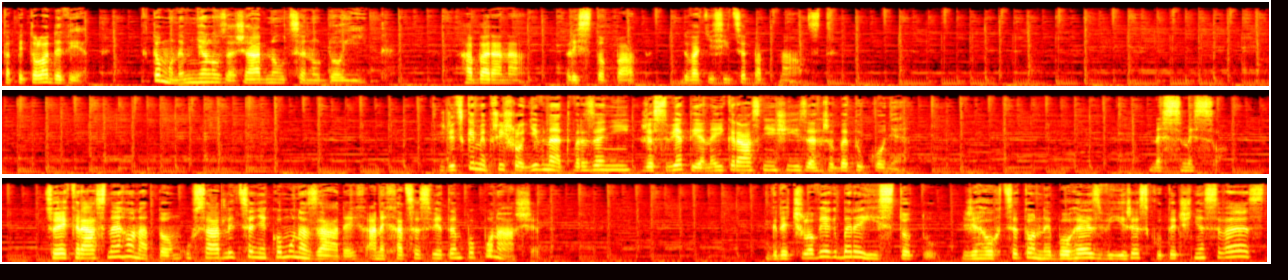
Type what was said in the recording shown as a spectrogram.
Kapitola 9. K tomu nemělo za žádnou cenu dojít. Habarana, listopad 2015. Vždycky mi přišlo divné tvrzení, že svět je nejkrásnější ze hřbetu koně. Nesmysl. Co je krásného na tom usádlit se někomu na zádech a nechat se světem poponášet? Kde člověk bere jistotu, že ho chce to nebohé zvíře skutečně svést?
